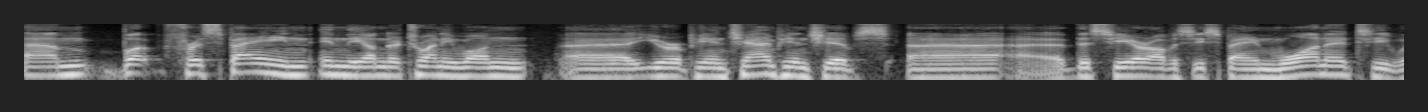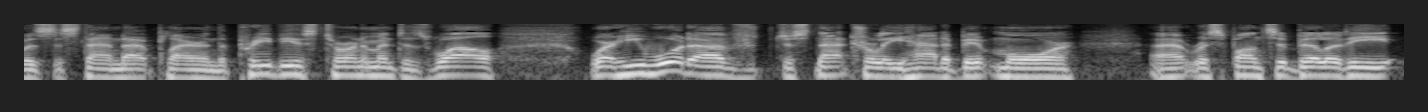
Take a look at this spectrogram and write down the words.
Um, but for Spain in the under 21 uh, European Championships uh, uh, this year, obviously Spain won it. He was the standout player in the previous tournament as well, where he would have just naturally had a bit more uh, responsibility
